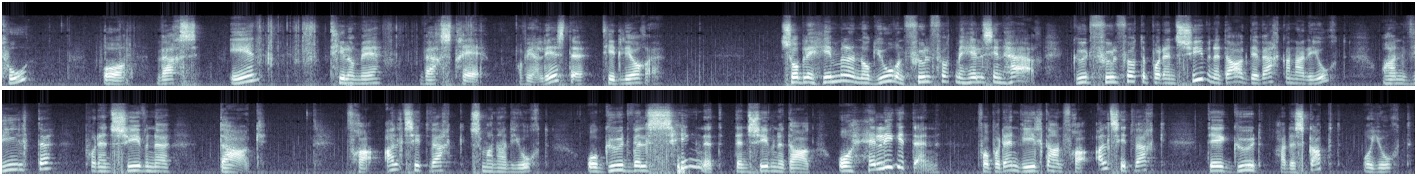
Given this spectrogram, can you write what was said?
2, og vers 1 til og med vers 3. Og vi har lest det tidligere. Så ble himmelen og jorden fullført med hele sin hær. Gud fullførte på den syvende dag det verk han hadde gjort, og han hvilte på den syvende dag fra alt sitt verk som han hadde gjort. Og Gud velsignet den syvende dag og helliget den, for på den hvilte han fra alt sitt verk, det Gud hadde skapt og gjort.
